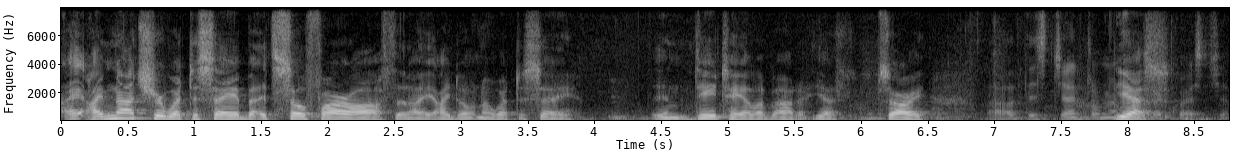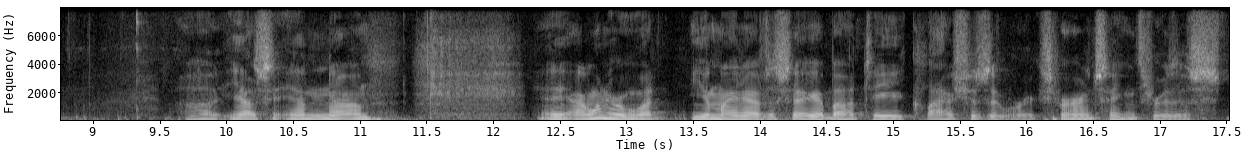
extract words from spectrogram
I, am not sure what to say, but it's so far off that I, I, don't know what to say in detail about it. Yes, sorry. Uh, this gentleman yes. has a question. Uh, yes, and um, I wonder what you might have to say about the clashes that we're experiencing through this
